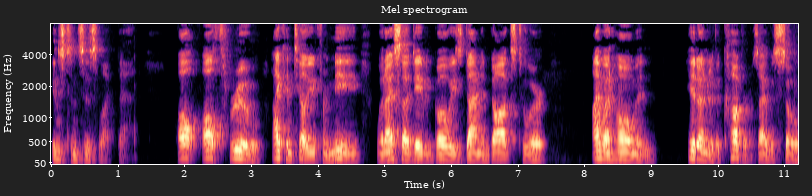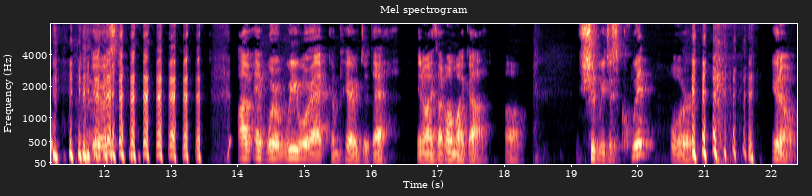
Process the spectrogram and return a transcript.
instances like that. All, all through, I can tell you for me, when I saw David Bowie's Diamond Dogs tour, I went home and hid under the covers. I was so embarrassed uh, at where we were at compared to that. You know, I thought, oh my God, uh, should we just quit? Or, you know,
